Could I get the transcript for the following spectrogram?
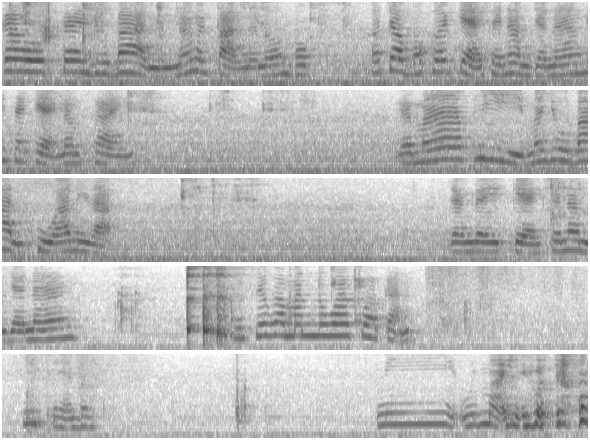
เก้าแต่อยู่บ้านน้าไปปั่นนะเนาะบ่เขาเจ้าบ่เคยแกงใส่น้ำยานางมีแต่แกงน้ำใสแล้วมาพี่มาอยู่บ้านผัวนี่แหละจังใดแกงใส่น้ำยานางรู้สึกว่ามันนัวกว่ากัน นี่แสนเลยนี่ อุ้ยใหม่ประจัง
